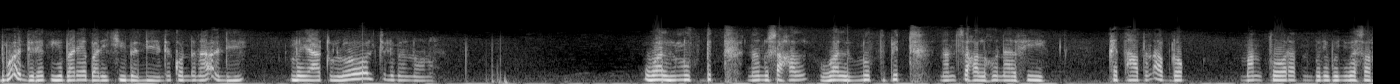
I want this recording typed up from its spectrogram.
du ma indi rek yu baree bari ci yu mel nii kon danaa indi lu yaatu lool ci lu mel noonu wal nut bit nanu saxal wal nut bit nan saxal xunaa fii xitaatan ab dog man toorat bu di buñ wesar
